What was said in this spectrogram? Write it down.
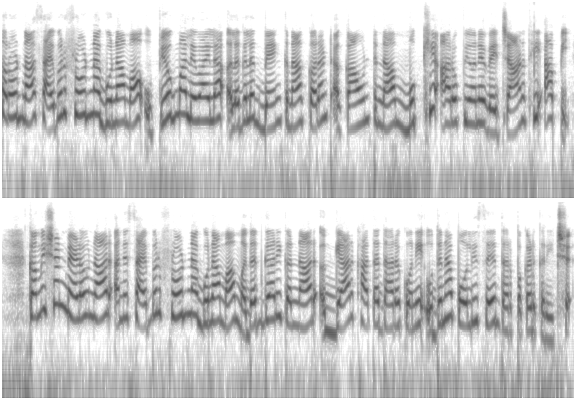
કરોડના સાયબર ફ્રોડના ગુનામાં ઉપયોગમાં લેવાયેલા અલગ અલગ બેંકના કરંટ એકાઉન્ટના મુખ્ય આરોપીઓને વેચાણથી આપી. કમિશન મેળવનાર અને સાયબર ફ્રોડના ગુનામાં મદદગારી કરનાર અગિયાર ખાતાધારકોની ઉધના પોલીસે ધરપકડ કરી છે.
